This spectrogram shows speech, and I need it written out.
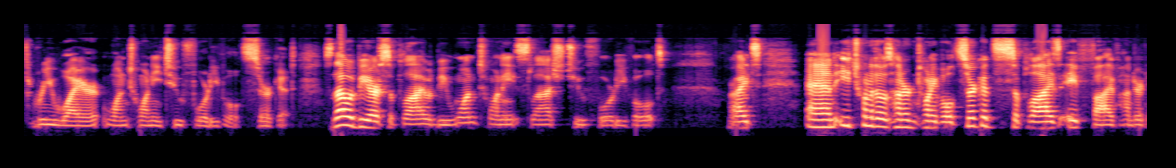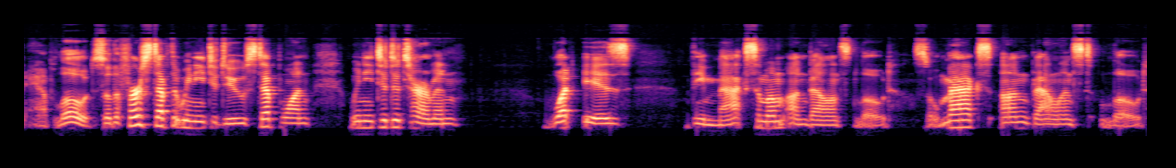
three wire 120 240 volt circuit. So that would be our supply would be 120 slash 240 volt right? And each one of those 120 volt circuits supplies a 500 amp load. So the first step that we need to do, step one, we need to determine what is the maximum unbalanced load. So max unbalanced load.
